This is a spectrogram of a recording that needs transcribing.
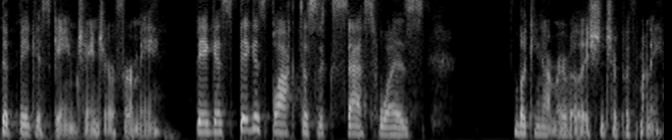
the biggest game changer for me biggest biggest block to success was looking at my relationship with money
